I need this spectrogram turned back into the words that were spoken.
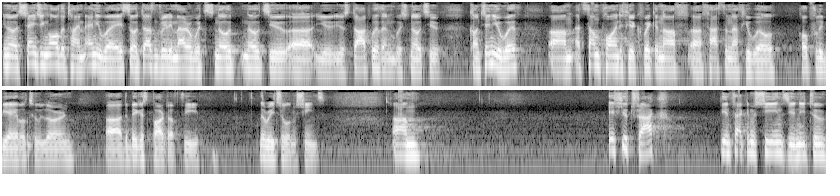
you know, it's changing all the time anyway, so it doesn't really matter which node, nodes you, uh, you, you, start with and which nodes you continue with. Um, at some point, if you're quick enough, uh, fast enough, you will hopefully be able to learn uh, the biggest part of the, the reachable machines. Um, if you track the infected machines, you need to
